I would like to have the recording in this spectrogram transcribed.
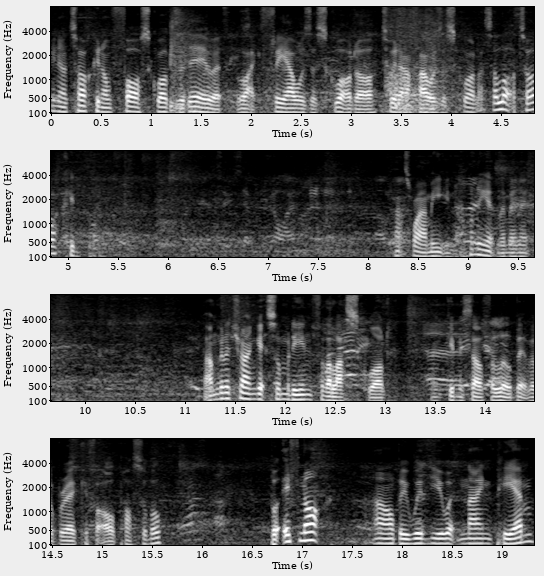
you know, talking on four squads a day, like three hours a squad or two and a half hours a squad, that's a lot of talking. That's why I'm eating honey at the minute. But I'm going to try and get somebody in for the last squad and give myself a little bit of a break if at all possible. But if not, I'll be with you at 9 p.m.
